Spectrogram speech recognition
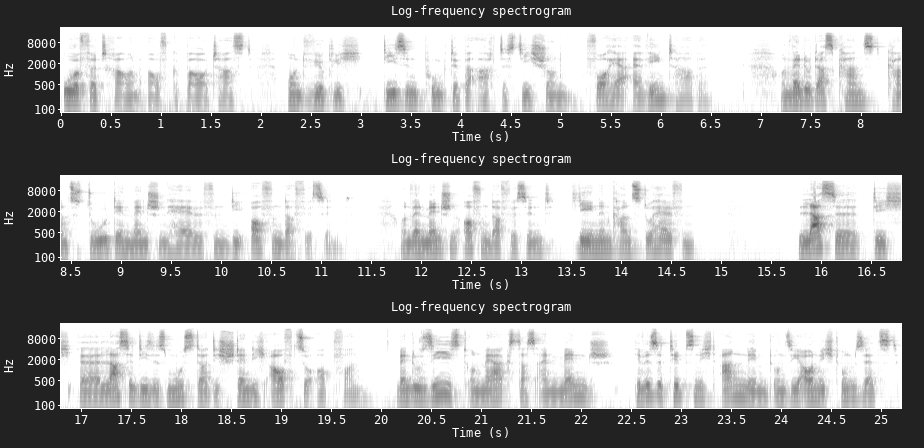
Urvertrauen aufgebaut hast und wirklich diesen Punkte beachtest, die ich schon vorher erwähnt habe. Und wenn du das kannst, kannst du den Menschen helfen, die offen dafür sind. Und wenn Menschen offen dafür sind, denen kannst du helfen. Lasse dich, äh, lasse dieses Muster, dich ständig aufzuopfern. Wenn du siehst und merkst, dass ein Mensch gewisse Tipps nicht annimmt und sie auch nicht umsetzt,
